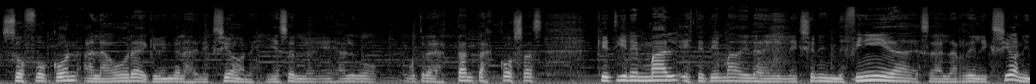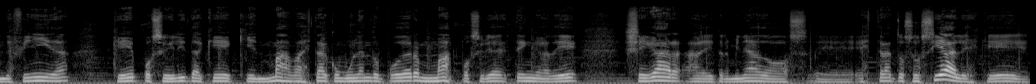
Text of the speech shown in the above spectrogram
sofocón a la hora de que vengan las elecciones. Y eso es, es algo, otra de las tantas cosas que tiene mal este tema de la elección indefinida, o la reelección indefinida, que posibilita que quien más va a estar acumulando poder, más posibilidades tenga de llegar a determinados eh, estratos sociales que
